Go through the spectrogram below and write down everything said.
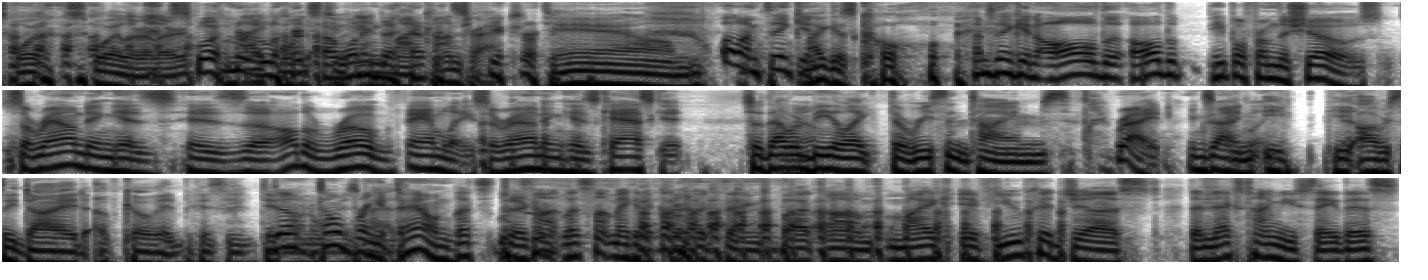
Spoil, spoiler alert. Spoiler Mike alert, wants I want him end to my have his contract. funeral. Damn. Well, I'm thinking Mike is cold. I'm thinking all the all the people from the shows surrounding his his uh, all the rogue family surrounding his casket. So that would be like the recent times. Right, And exactly. he, he obviously died of COVID because he didn't don't want to don't bring it down. Let's let's Jacob. not let's not make it a COVID thing. But um, Mike, if you could just the next time you say this,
